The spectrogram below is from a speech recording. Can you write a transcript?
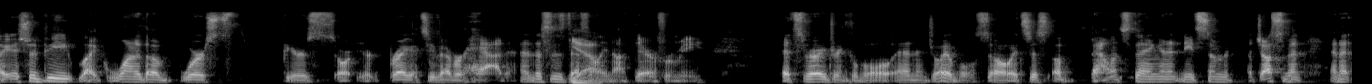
Like it should be like one of the worst beers or, or braggots you've ever had, and this is Yeah. definitely not there for me. it's very drinkable and enjoyable. So it's just a balanced thing, and it needs some adjustment. And it,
